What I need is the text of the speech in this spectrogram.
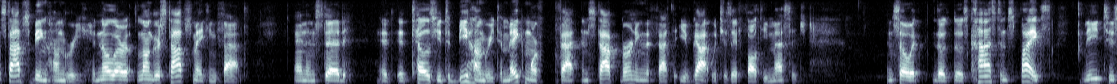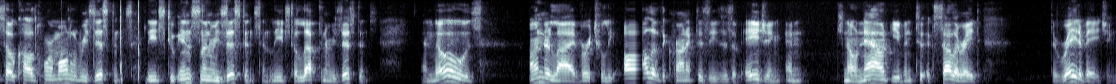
stops being hungry. It no longer stops making fat. And instead, it, it tells you to be hungry, to make more fat, and stop burning the fat that you've got, which is a faulty message. And so it, those, those constant spikes lead to so-called hormonal resistance, leads to insulin resistance, and leads to leptin resistance. And those underlie virtually all of the chronic diseases of aging, and it's known now even to accelerate the rate of aging.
